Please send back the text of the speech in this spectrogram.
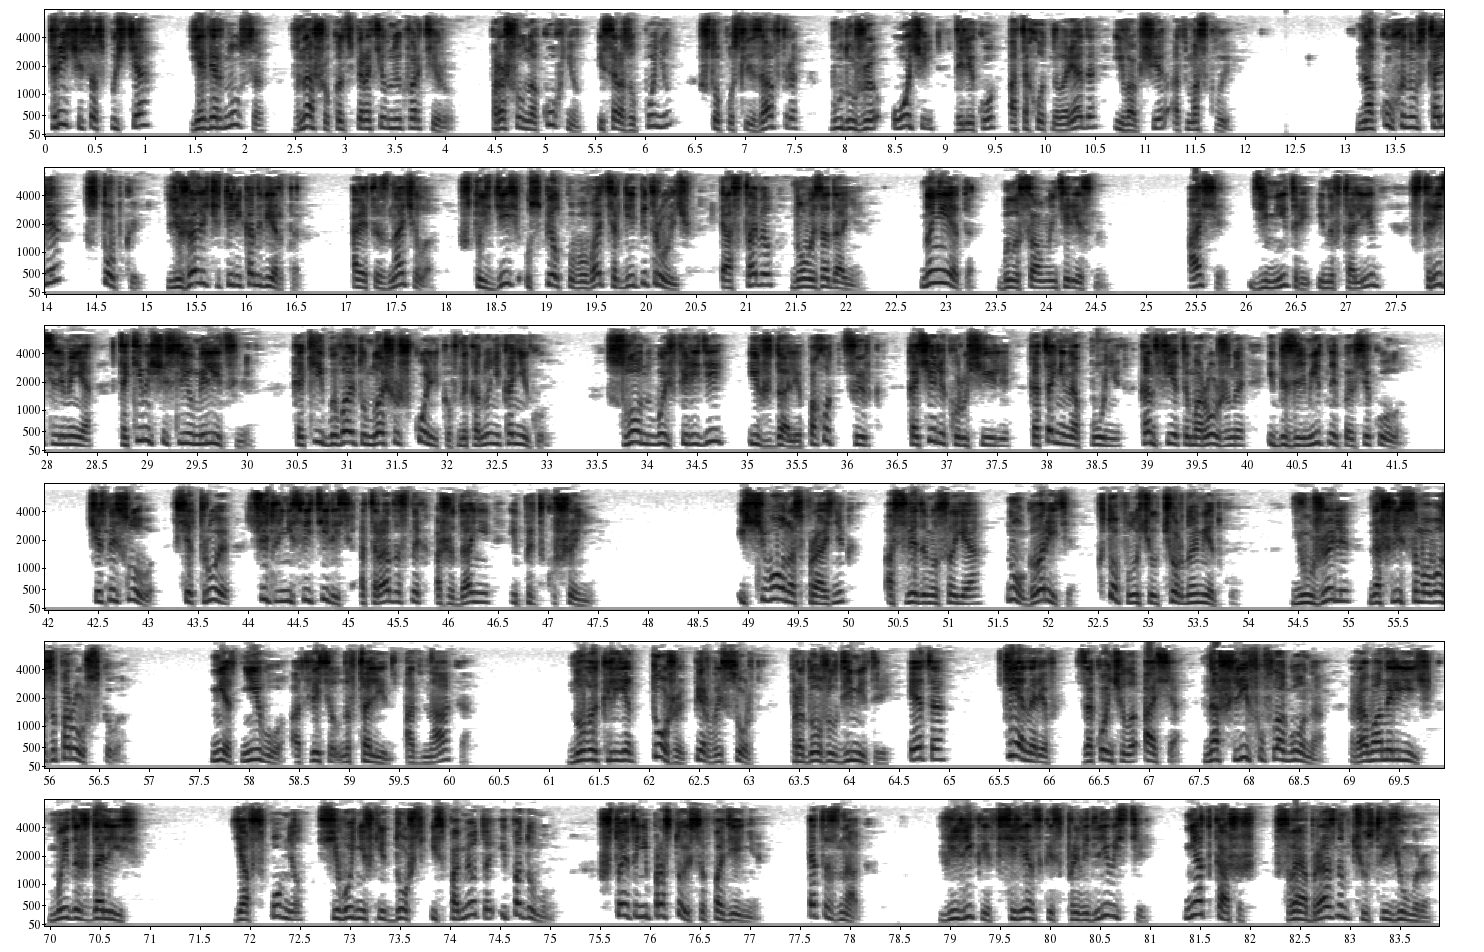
Три часа спустя я вернулся в нашу конспиративную квартиру, прошел на кухню и сразу понял, что послезавтра буду уже очень далеко от охотного ряда и вообще от Москвы. На кухонном столе стопкой лежали четыре конверта, а это значило, что здесь успел побывать Сергей Петрович и оставил новое задание. Но не это было самым интересным. Ася, Дмитрий и Нафталин встретили меня такими счастливыми лицами, какие бывают у младших школьников накануне каникул. Словно бы впереди их ждали поход в цирк, качели-карусели, катание на пони, конфеты, мороженое и безлимитный пепси-кола. Честное слово, все трое чуть ли не светились от радостных ожиданий и предвкушений. Из чего у нас праздник? осведомился я. Ну, говорите, кто получил черную метку? Неужели нашли самого Запорожского? Нет, не его, ответил Нафталин. Однако Новый клиент тоже первый сорт, продолжил Дмитрий. Это Кенарев, закончила Ася. Нашли фуфлагона. Роман Ильич, мы дождались. Я вспомнил сегодняшний дождь из помета и подумал, что это не простое совпадение, это знак. Великой вселенской справедливости не откажешь в своеобразном чувстве юмора.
